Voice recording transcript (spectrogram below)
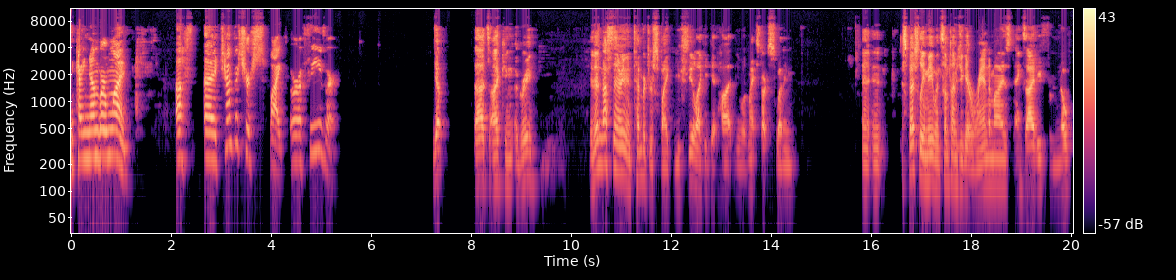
Okay, number one, a, a temperature spike or a fever. Yep. That's I can agree. It isn't necessarily even temperature spike. You feel like you get hot. You might start sweating, and, and especially me when sometimes you get randomized anxiety for no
